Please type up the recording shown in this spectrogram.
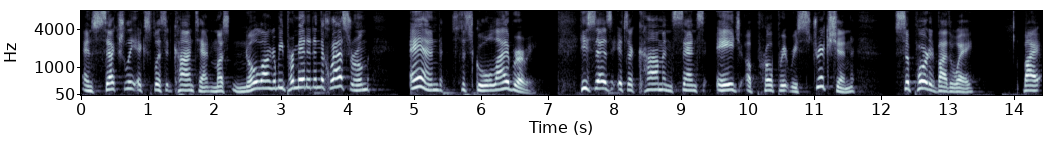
and sexually explicit content must no longer be permitted in the classroom and the school library. He says it's a common sense, age appropriate restriction, supported, by the way, by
